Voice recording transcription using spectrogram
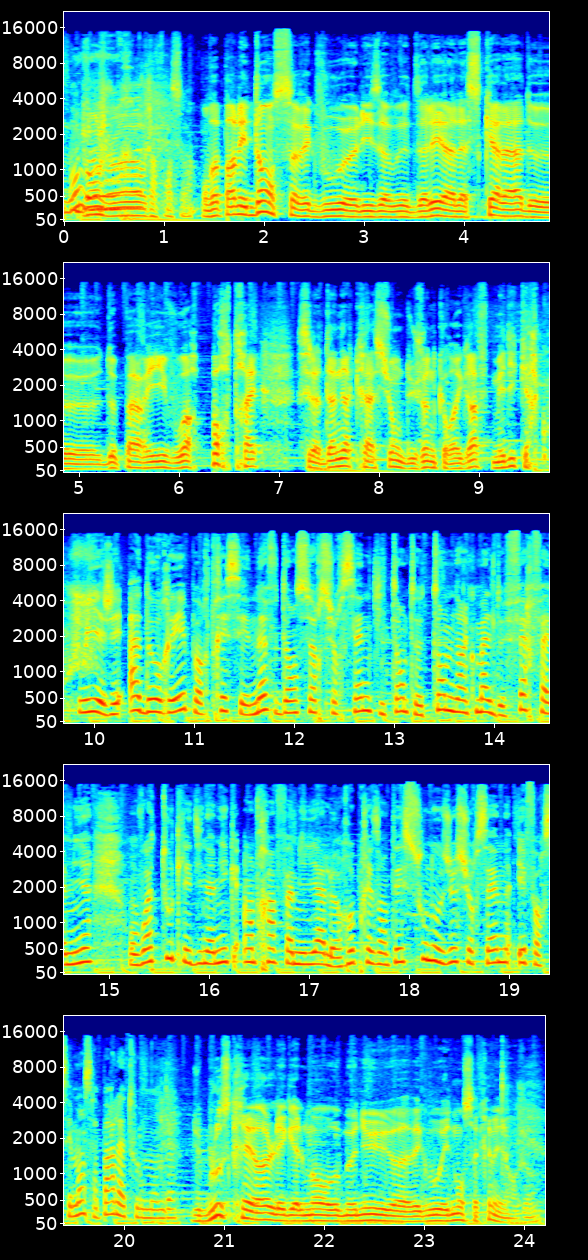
Bonjour, Jean-François. On va parler danse avec vous, euh, Lisa. Vous êtes allée à la Scala de, de Paris voir Portrait. C'est la dernière création du jeune chorégraphe Mehdi Carcouche. Oui, et j'ai adoré. Portrait, c'est neuf danseurs sur scène qui tentent tant bien que mal de faire famille. On voit toutes les dynamiques intrafamiliales représentées sous nos yeux sur scène et forcément, ça parle à tout le monde. Du blues créole également au menu euh, avec vous, Edmond Sacré Mélange. hein.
